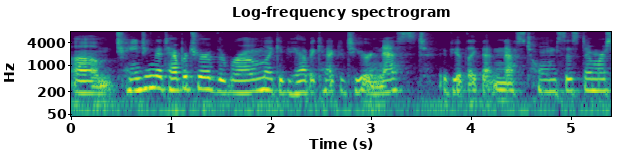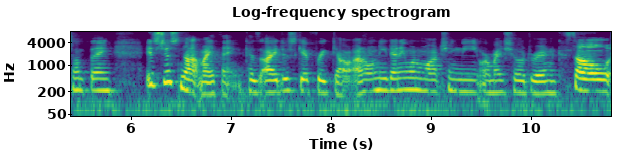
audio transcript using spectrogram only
um, changing the temperature of the room, like if you have it connected to your Nest, if you have like that Nest home system or something. It's just not my thing because I just get freaked out. I don't need anyone watching me or my children. So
